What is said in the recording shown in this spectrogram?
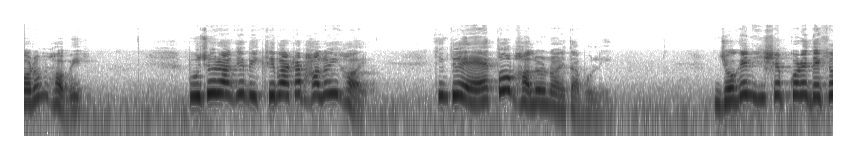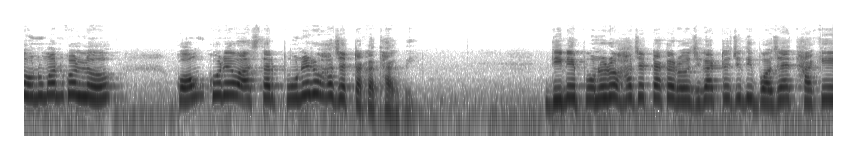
গরম হবে। পুজোর আগে বিক্রি বাটা ভালোই হয়, কিন্তু এত ভালো নয় তা বলি। যোগেন হিসেব করে দেখে অনুমান করল, কম করেও আজ তার পনেরো হাজার টাকা থাকবে। দিনে পনেরো হাজার টাকা রোজগারটা যদি বজায় থাকে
